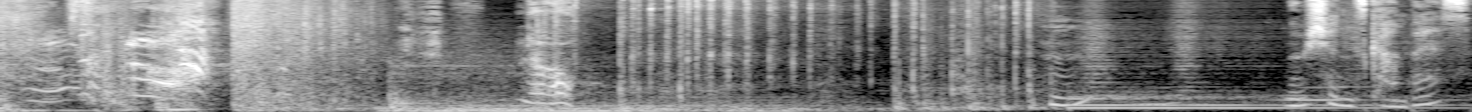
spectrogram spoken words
No! Hmm? Mushin's compass?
